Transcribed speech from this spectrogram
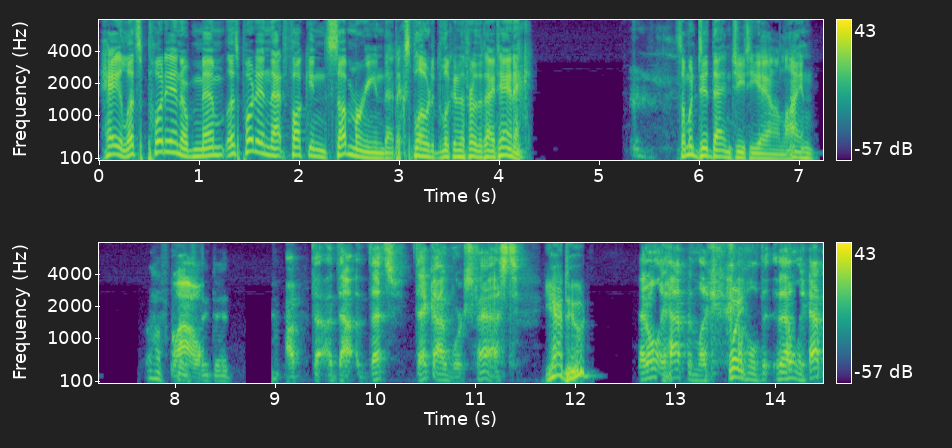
hey, let's put in a mem let's put in that fucking submarine that exploded looking for the Titanic. Someone did that in GTA Online. Of course Wow. they did. uh, that, that, that's that guy works fast. Yeah, dude. That only happened like a Wait, couple. That only happened.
